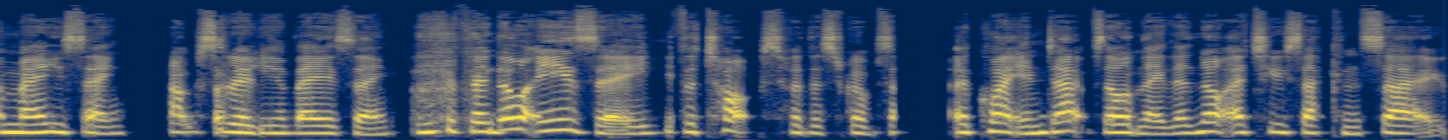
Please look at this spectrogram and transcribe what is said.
Amazing. Absolutely amazing. They're not easy. The tops for the scrubs are quite in depth, aren't they? They're not a two second sew.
